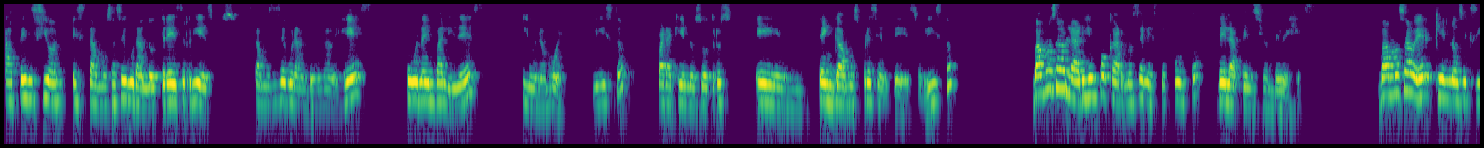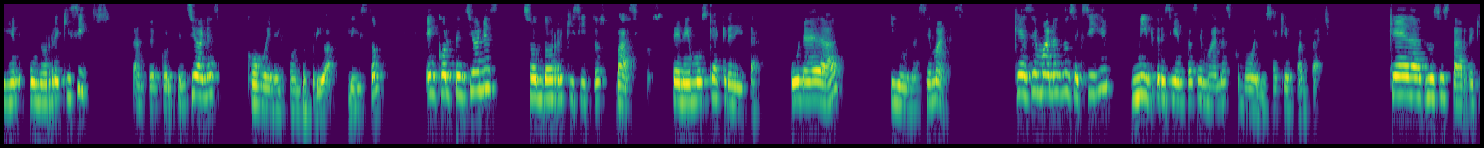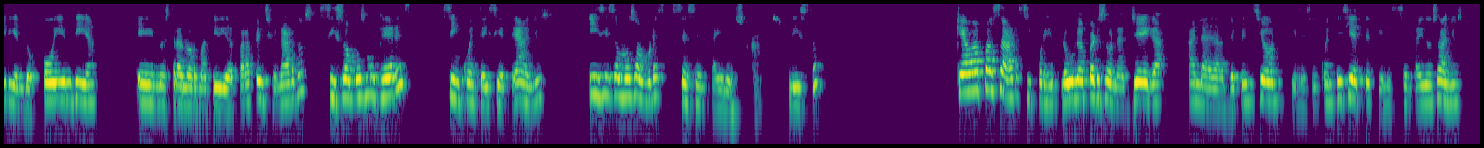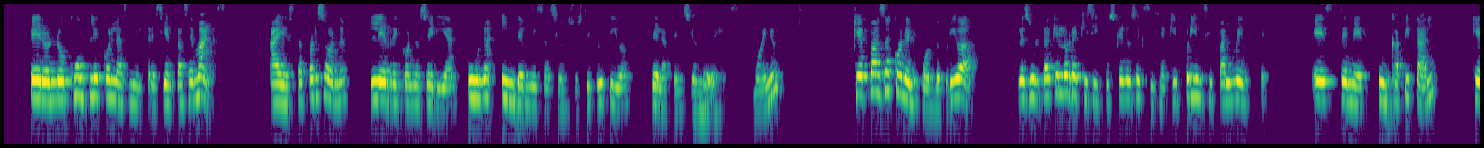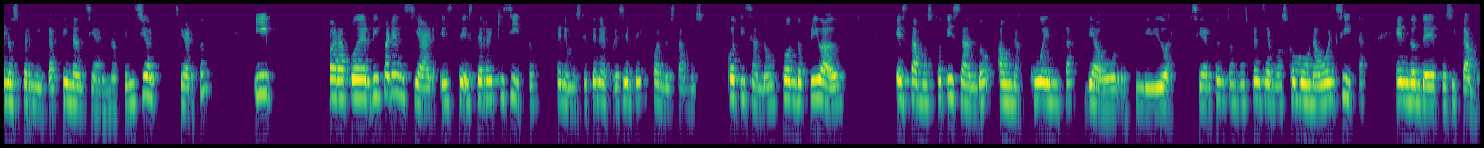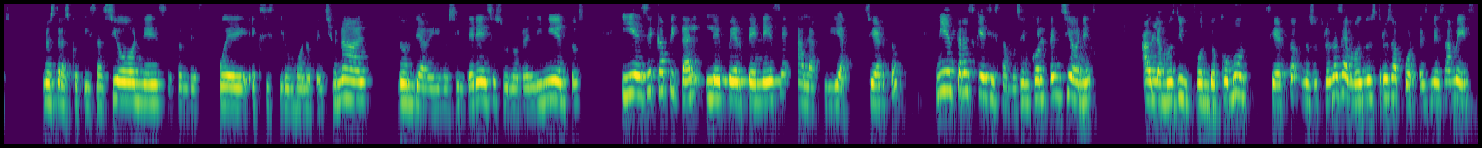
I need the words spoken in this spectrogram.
a pensión, estamos asegurando tres riesgos. Estamos asegurando una vejez, una invalidez y una muerte. ¿Listo? Para que nosotros Em, tengamos presente eso, ¿listo? Vamos a hablar y enfocarnos en este punto de la pensión de vejez. Vamos a ver que nos exigen unos requisitos, tanto en Colpensiones como en el fondo privado, ¿listo? En Colpensiones son dos requisitos básicos. Tenemos que acreditar una edad y unas semanas. ¿Qué semanas nos exigen? 1.300 semanas, como vemos aquí en pantalla. ¿Qué edad nos está requiriendo hoy en día nuestra normatividad para pensionarnos. Si somos mujeres, 57 años y si somos hombres, 62 años. ¿Listo? ¿Qué va a pasar si, por ejemplo, una persona llega a la edad de pensión, tiene 57, tiene 62 años, pero no cumple con las 1.300 semanas? A esta persona le reconocerían una indemnización sustitutiva de la pensión de vejez. Bueno, ¿qué pasa con el fondo privado? Resulta que los requisitos que nos exige aquí principalmente es tener un capital que nos permita financiar una pensión, ¿cierto? Y para poder diferenciar este, este requisito, tenemos que tener presente que cuando estamos cotizando a un fondo privado, estamos cotizando a una cuenta de ahorro individual, ¿cierto? Entonces pensemos como una bolsita en donde depositamos nuestras cotizaciones, donde puede existir un bono pensional, donde hay unos intereses, unos rendimientos, y ese capital le pertenece a la filial, ¿cierto? Mientras que si estamos en Colpensiones, hablamos de un fondo común, ¿cierto? Nosotros hacemos nuestros aportes mes a mes,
